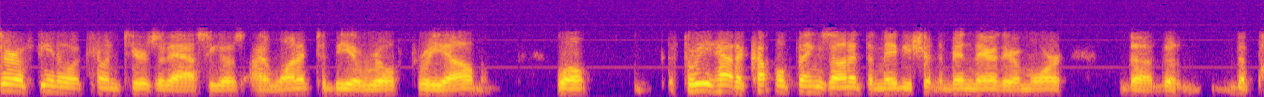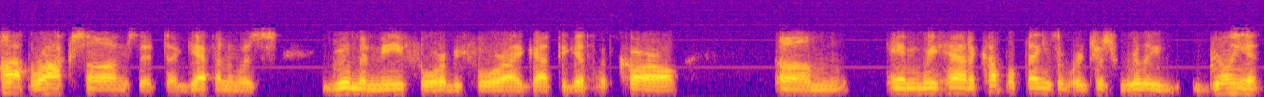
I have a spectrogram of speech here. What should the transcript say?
Serafino at Frontiers had asked, he goes, "I want it to be a real three album." Well, three had a couple things on it that maybe shouldn't have been there. They were more the the the pop rock songs that uh, Geffen was grooming me for before I got together with Carl. Um, and we had a couple things that were just really brilliant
